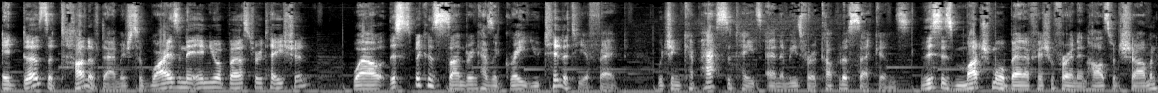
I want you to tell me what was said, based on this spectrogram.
It does a ton of damage, so why isn't it in your burst rotation? Well, this is because Sundering has a great utility effect, which incapacitates enemies for a couple of seconds. This is much more beneficial for an Enhancement Shaman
